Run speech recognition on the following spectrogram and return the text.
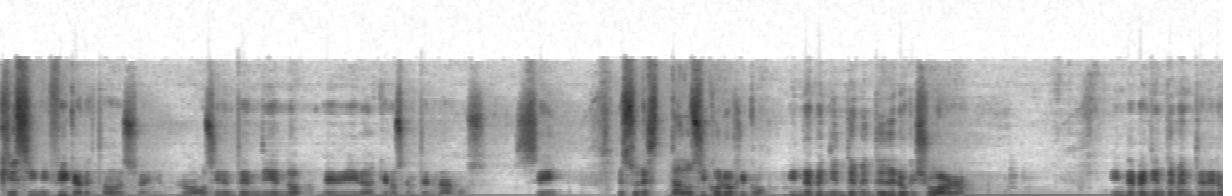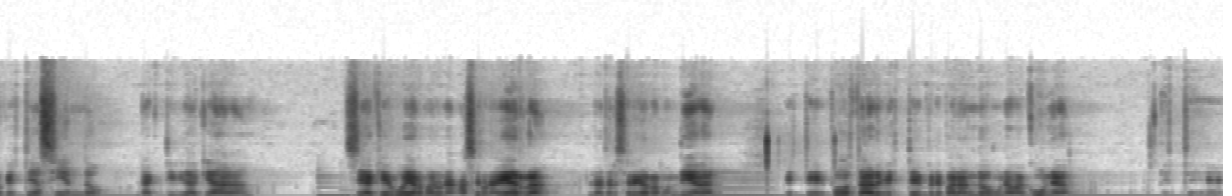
¿Qué significa el estado de sueño? Lo vamos a ir entendiendo a medida que nos entendamos. ¿sí? Es un estado psicológico, independientemente de lo que yo haga. Independientemente de lo que esté haciendo, la actividad que haga, sea que voy a armar una, hacer una guerra, la Tercera Guerra Mundial, este, puedo estar este, preparando una vacuna, este,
